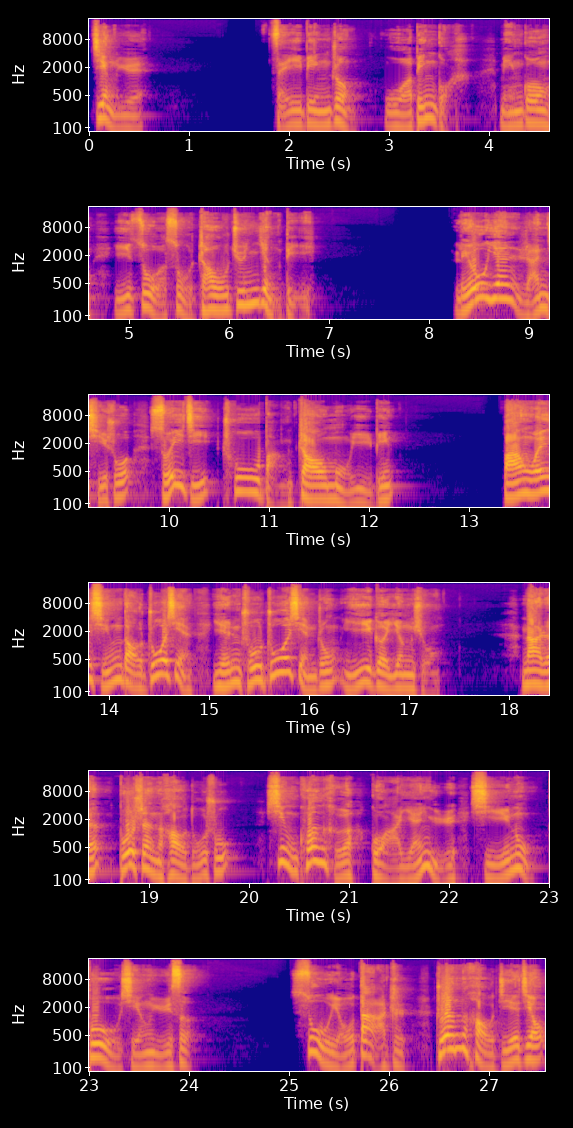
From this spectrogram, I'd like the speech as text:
靖曰：“贼兵众，我兵寡，明公宜作速招军应敌。”刘焉然其说，随即出榜招募义兵。榜文行到涿县，引出涿县中一个英雄。那人不甚好读书，性宽和，寡言语，喜怒不形于色，素有大志。专好结交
